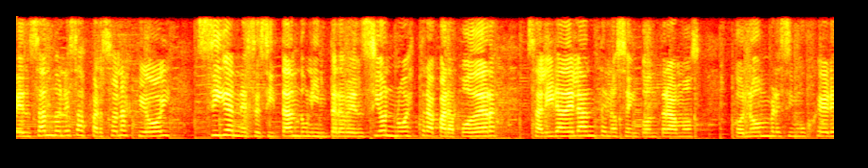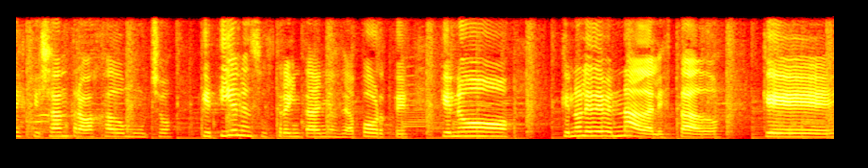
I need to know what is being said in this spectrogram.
Pensando en esas personas que hoy siguen necesitando una intervención nuestra para poder salir adelante, nos encontramos con hombres y mujeres que ya han trabajado mucho, que tienen sus 30 años de aporte, que no, que no le deben nada al Estado, que,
